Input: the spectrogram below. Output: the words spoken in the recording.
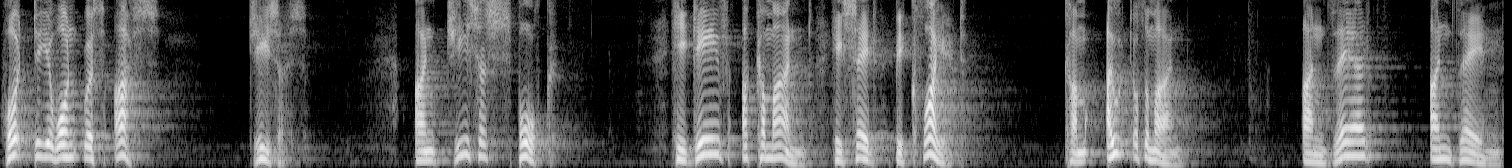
What do you want with us, Jesus? And Jesus spoke. He gave a command. He said, Be quiet, come out of the man. And there and then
